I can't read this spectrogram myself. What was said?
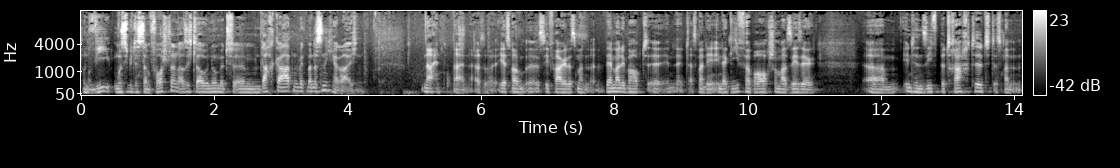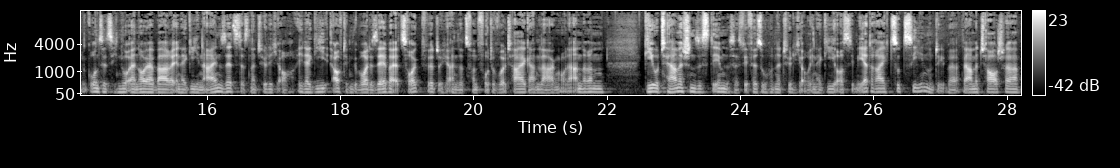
Und wie muss ich mir das dann vorstellen? Also ich glaube, nur mit ähm, Dachgarten wird man das nicht erreichen. Nein, nein. Also erstmal ist die Frage, dass man, wenn man überhaupt, äh, dass man den Energieverbrauch schon mal sehr, sehr ähm, intensiv betrachtet, dass man grundsätzlich nur erneuerbare Energien einsetzt, dass natürlich auch Energie auf dem Gebäude selber erzeugt wird durch Einsatz von Photovoltaikanlagen oder anderen geothermischen Systemen. Das heißt, wir versuchen natürlich auch Energie aus dem Erdreich zu ziehen und über Wärmetauscher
